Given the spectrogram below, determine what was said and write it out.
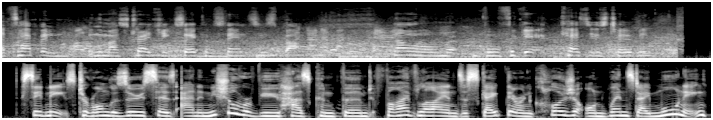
It's happened in the most tragic circumstances, but no one will forget Cassius Turvey. Sydney's Taronga Zoo says an initial review has confirmed five lions escaped their enclosure on Wednesday morning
